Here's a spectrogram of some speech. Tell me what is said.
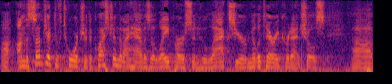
Uh, on the subject of torture, the question that I have as a layperson who lacks your military credentials, uh,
